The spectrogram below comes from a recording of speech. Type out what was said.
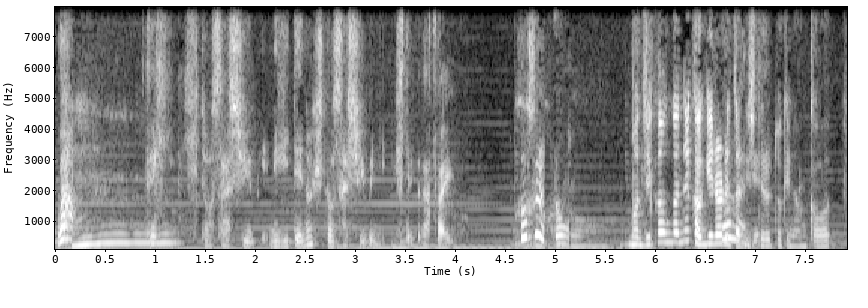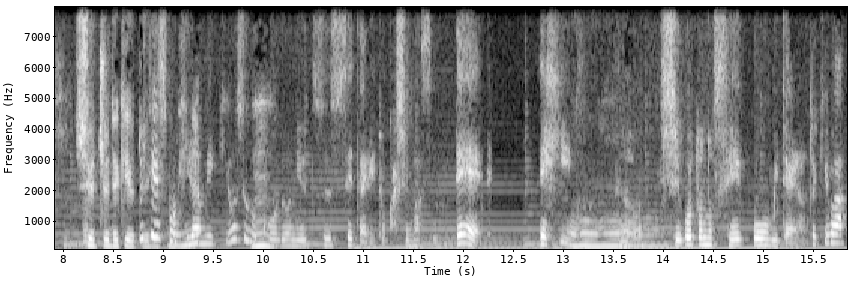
は、うん。ぜひ人差し指右手の人差し指にしてください。そうするとまあ時間がね限られたりしてる時なんかは集中できるといいですね。こうひらめきをすぐ行動に移せたりとかしますので、ぜひあおのー仕事の成功みたいな時は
